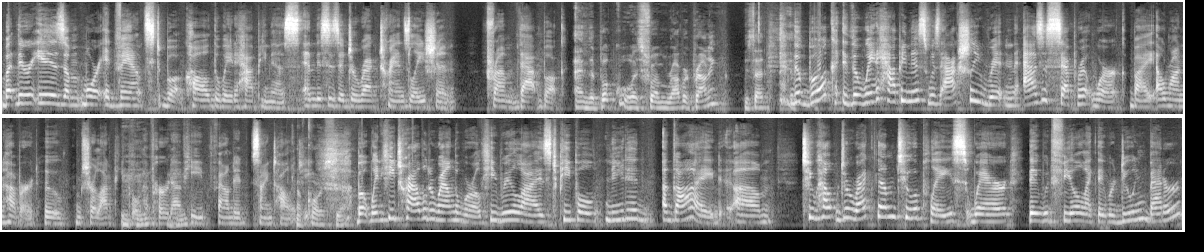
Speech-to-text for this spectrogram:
But there is a more advanced book called The Way to Happiness, and this is a direct translation from that book. And the book was from Robert Browning? Is that? The book, The Way to Happiness, was actually written as a separate work by L. Ron Hubbard, who I'm sure a lot of people have heard of. He founded Scientology. Mm-hmm. Of course, yeah. But when he traveled around the world, he realized people needed a guide um, to help direct them to a place where they would feel like they were doing better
